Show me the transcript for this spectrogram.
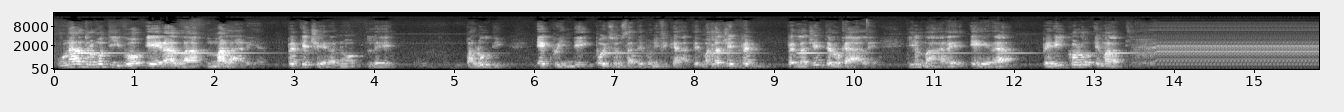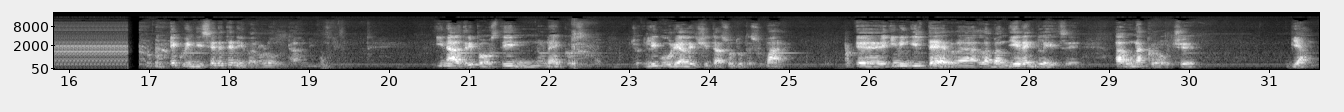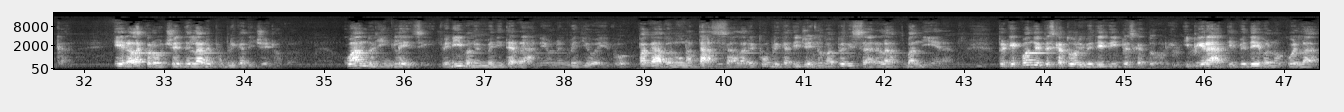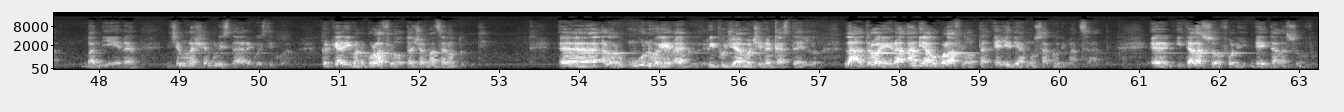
Un altro motivo era la malaria, perché c'erano le paludi e quindi poi sono state bonificate, ma la gente, per, per la gente locale il mare era pericolo e malattia. E quindi se ne tenevano lontani. In altri posti non è così. Cioè, in Liguria le città sono tutte sul mare. Eh, in Inghilterra la bandiera inglese ha una croce bianca. Era la croce della Repubblica di Genova quando gli inglesi venivano in Mediterraneo nel Medioevo, pagavano una tassa alla Repubblica di Genova per issare la bandiera. Perché quando i pescatori vedevano i pescatori, i pirati vedevano quella bandiera, dicevano lasciamoli stare questi qua, perché arrivano con la flotta e ci ammazzano tutti. Eh, allora uno era rifugiamoci nel castello, l'altro era andiamo con la flotta e gli diamo un sacco di mazzate. Eh, I talassofoli e i talassofoli.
